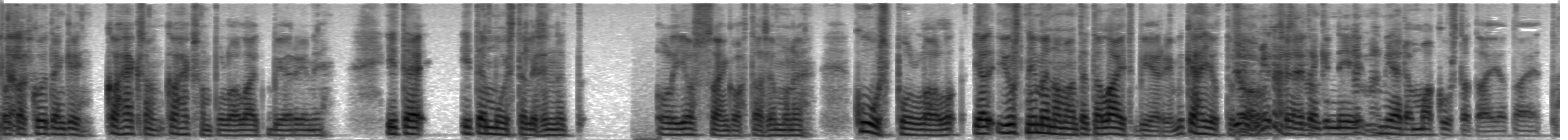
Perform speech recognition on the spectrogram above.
tota, kuitenkin kahdeksan, kahdeksan pulloa light beeria, niin itse, muistelisin, että oli jossain kohtaa semmoinen kuusi pulloa, ja just nimenomaan tätä light beeria. Mikähän juttu se Joo, on? Mikä se siinä on? jotenkin niin miedon makusta tai jotain, että,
